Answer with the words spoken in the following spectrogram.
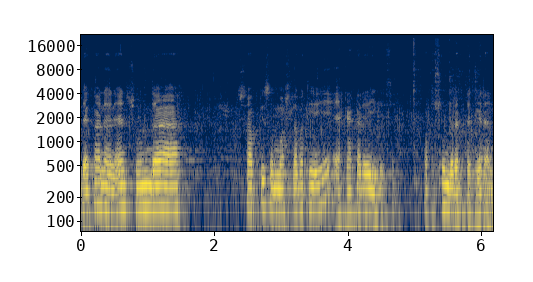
দেখা নেন সুন্দর। সব কিছু মশলাপাতি এক একার হয়ে গেছে। কত সুন্দর একটা ঘেরান।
